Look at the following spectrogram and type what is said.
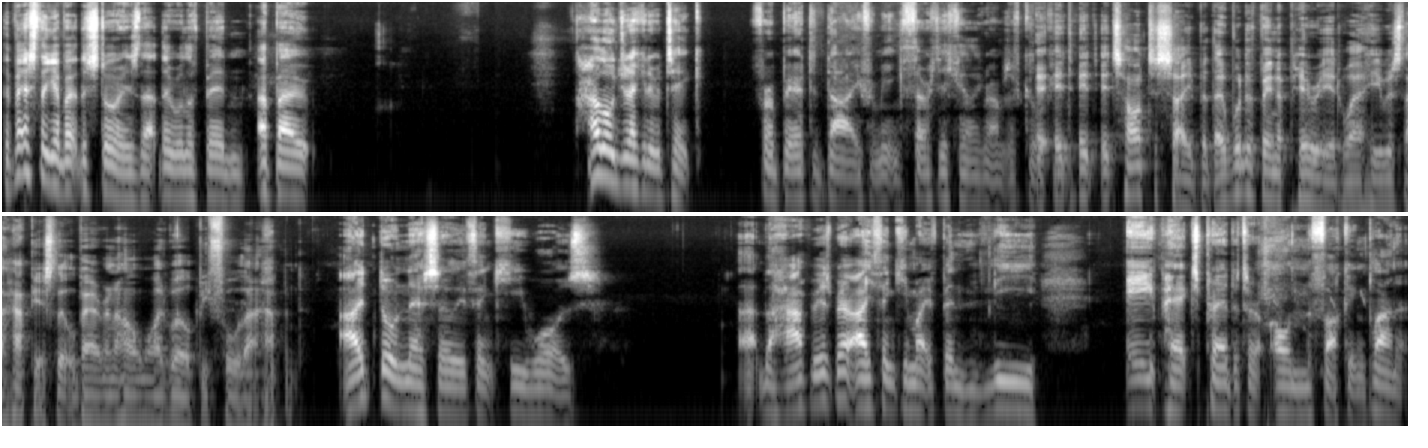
the best thing about the story is that there will have been about. How long do you reckon it would take for a bear to die from eating 30 kilograms of cocaine? It, it, it's hard to say, but there would have been a period where he was the happiest little bear in the whole wide world before that happened. I don't necessarily think he was uh, the happiest bear. I think he might have been the apex predator on the fucking planet.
